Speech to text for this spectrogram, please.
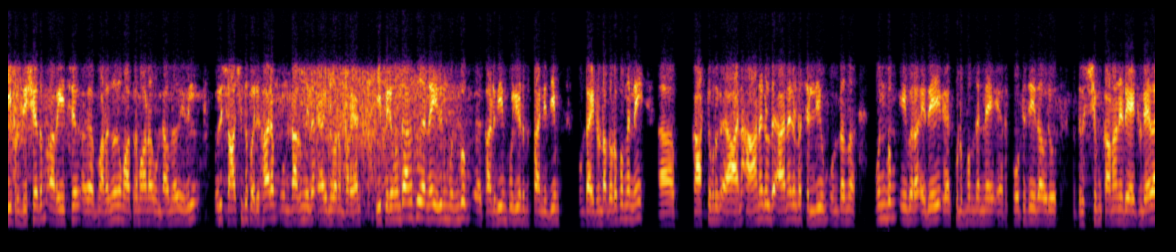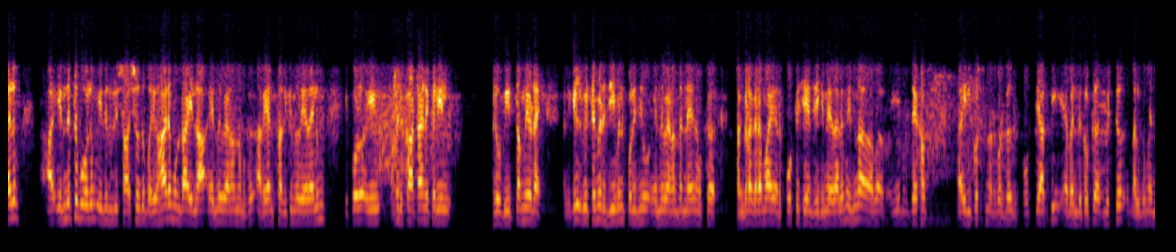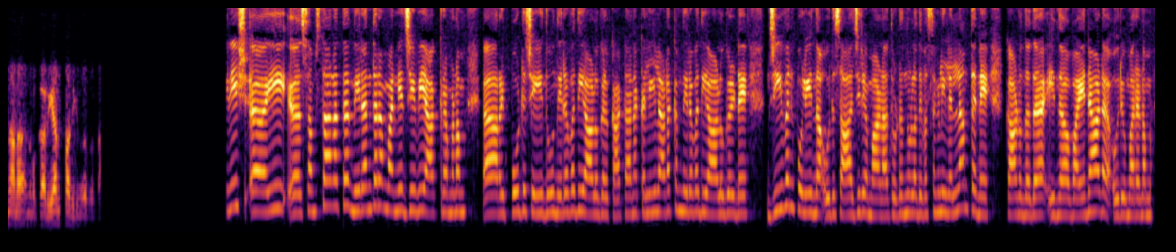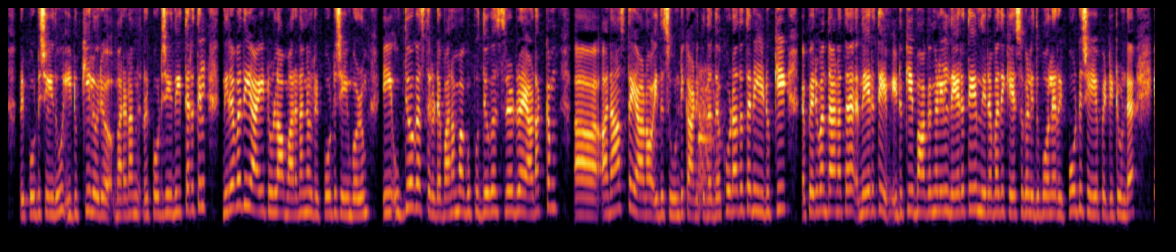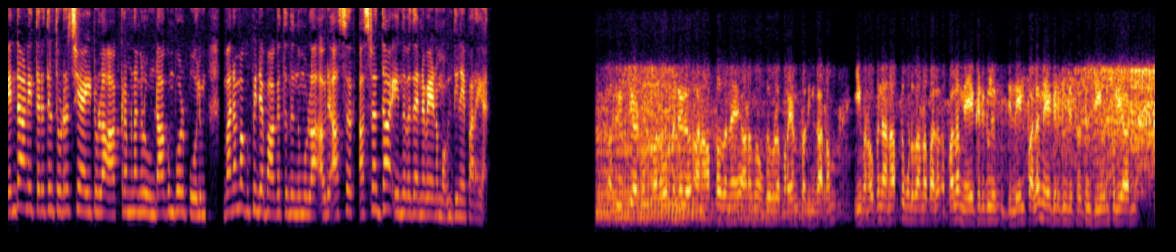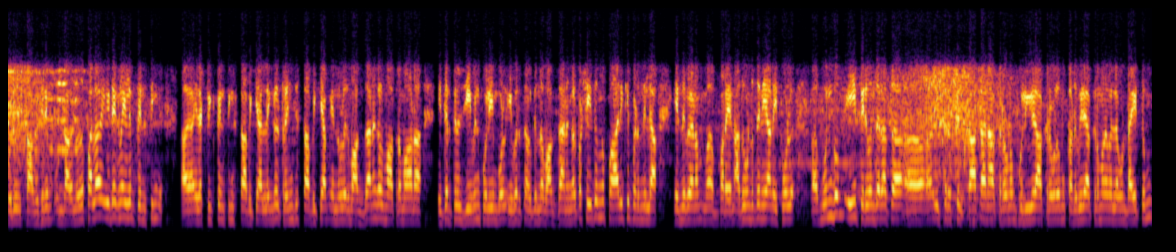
ഈ പ്രതിഷേധം അറിയിച്ച് മടങ്ങുക മാത്രമാണ് ഉണ്ടാകുന്നത്. ഇതിൽ ഒരു ശാശ്വത പരിഹാരം ഉണ്ടാകുന്നില്ല എന്ന് വേണം പറയാൻ. ഈ പെരുവന്താനത്ത് തന്നെ ഇതിന് മുൻപും കടുവയും പുലിയുടെ സാന്നിധ്യം ഉണ്ടായിട്ടുണ്ട്. അതോടൊപ്പം തന്നെ കാട്ടുമൃഗ ആന ആനകളുടെ ആനകളുടെ ശല്യവും ഉണ്ടെന്ന് മുൻപും ഇവർ ഇതേ കുടുംബം തന്നെ റിപ്പോർട്ട് ചെയ്ത ഒരു ദൃശ്യം കാണാനിടയായിട്ടുണ്ട്. ഏതായാലും എന്നിട്ട് പോലും ഇതിനൊരു ശാശ്വത പരിഹാരം ഉണ്ടായില്ല എന്ന് വേണം നമുക്ക് അറിയാൻ സാധിക്കുന്നത്. ഏതായാലും ഇപ്പോൾ ഈ ഒരു കാട്ടാനക്കലിയിൽ ഒരു വീട്ടമ്മയുടെ അല്ലെങ്കിൽ വീട്ടമ്മയുടെ ജീവൻ പൊലിഞ്ഞു എന്ന് വേണം തന്നെ നമുക്ക് സങ്കടകരമായി റിപ്പോർട്ട് ചെയ്യേണ്ടിയിരിക്കുന്നത്. ഏതായാലും ഇന്ന് ഈ മൃതദേഹം ഇൻക്വസ്റ്റ് നടപടികൾ പൂർത്തിയാക്കി ബന്ധുക്കൾക്ക് വിട്ടു നൽകുമെന്നാണ് നമുക്ക് അറിയാൻ സാധിക്കുന്നത്. ആ, ഈ സംസ്ഥാനത്ത് നിരന്തരം വന്യജീവി ആക്രമണം റിപ്പോർട്ട് ചെയ്യുന്നു നിരവധി ആളുകൾ കാട്ടാനക്കലിയിൽ അടക്കം നിരവധി ആളുകളുടെ ജീവൻ പൊലിയുന്ന ഒരു സാഹചര്യമാണ് തുടർന്നുള്ള ദിവസങ്ങളിലെല്ലാം തന്നെ കാണുന്നത്. ഇന്ന് വയനാട് ഒരു മരണം റിപ്പോർട്ട് ചെയ്തു. ഇടുക്കിയിൽ ഒരു മരണം റിപ്പോർട്ട് ചെയ്യുന്നു. ഇത്തരത്തിൽ നിരവധിയായിട്ടുള്ള മരണങ്ങൾ റിപ്പോർട്ട് ചെയ്യുമ്പോഴും ഈ ഉദ്യോഗസ്ഥരുടെ വനം വകുപ്പ് ഉദ്യോഗസ്ഥരുടെ അടക്കം അനാസ്ഥയാണോ ഇത് ചൂണ്ടിക്കാണിക്കുന്നത്? കൂടാതെ തന്നെ ഇടുക്കി പെരുവന്താനത്ത് നേരത്തെയും ഇടുക്കി ഭാഗങ്ങളിൽ നേരത്തെയും നിരവധി കേസുകൾ ഇതുപോലെ റിപ്പോർട്ട് ചെയ്യപ്പെട്ടിട്ടുണ്ട്. എന്താണ് ഇത്തരത്തിൽ തുടർച്ചയായിട്ടുള്ള ആക്രമണങ്ങൾ ഉണ്ടാകുമ്പോൾ പോലും വനം വകുപ്പിന്റെ ഭാഗത്തു നിന്നുമുള്ള ഒരു അശ്രദ്ധ എന്നിവ തന്നെ വേണമോ? ഇതിനെ പറയാൻ. തീർച്ചയായിട്ടും വനവകുപ്പിന്റെ ഒരു അനാസ്ഥ തന്നെയാണെന്ന് നമുക്ക് ഇവിടെ പറയാൻ സാധിക്കും. കാരണം ഈ വനവകുപ്പിന്റെ അനാസ്ഥ കൊണ്ടതാണ് പല പല മേഖലകളിലും ജില്ലയിൽ പല മേഖലകളിലും ഇത്തരത്തിൽ ജീവൻ പുലിയാൻ ഒരു സാഹചര്യം ഉണ്ടാകുന്നത്. പല ഇടങ്ങളിലും ഫെൻസിംഗ് ഇലക്ട്രിക് ഫെൻസിംഗ് സ്ഥാപിക്കാം അല്ലെങ്കിൽ ട്രെഞ്ച് സ്ഥാപിക്കാം എന്നുള്ളൊരു വാഗ്ദാനങ്ങൾ മാത്രമാണ് ഇത്തരത്തിൽ ജീവൻ പൊലിയുമ്പോൾ ഇവർ നൽകുന്ന വാഗ്ദാനങ്ങൾ. പക്ഷേ ഇതൊന്നും പാലിക്കപ്പെടുന്നില്ല എന്ന് വേണം പറയാൻ. അതുകൊണ്ട് തന്നെയാണ് ഇപ്പോൾ മുൻപും ഈ പെരുവന്തനത്ത് ആ, ഇത്തരത്തിൽ കാട്ടാനാക്രമണം പുലിയുടെ ആക്രമണവും കടുവയുടെ ആക്രമണവും എല്ലാം ഉണ്ടായിട്ടും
